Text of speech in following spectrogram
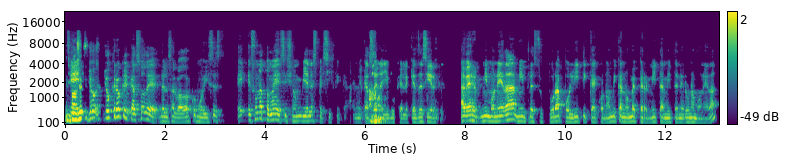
Entonces, yo, yo creo que el caso de, de, El Salvador, como dices, e, es una toma de decisión bien específica en el caso de Nayib Bukele, que es decir, a ver, mi moneda, mi infraestructura política, económica no me permite a mí tener una moneda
